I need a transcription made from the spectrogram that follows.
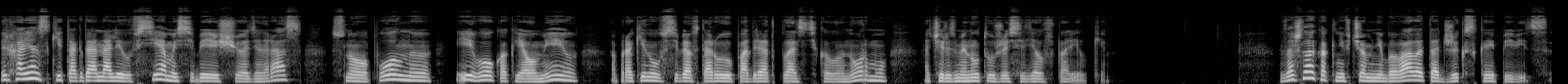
Верховенский тогда налил всем и себе еще один раз, снова полную, и его, как я умею, опрокинул в себя вторую подряд пластиковую норму, а через минуту уже сидел в парилке зашла, как ни в чем не бывало, таджикская певица.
